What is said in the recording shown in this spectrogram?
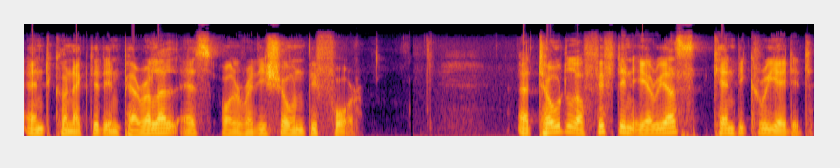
and connected in parallel as already shown before. A total of 15 areas can be created.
